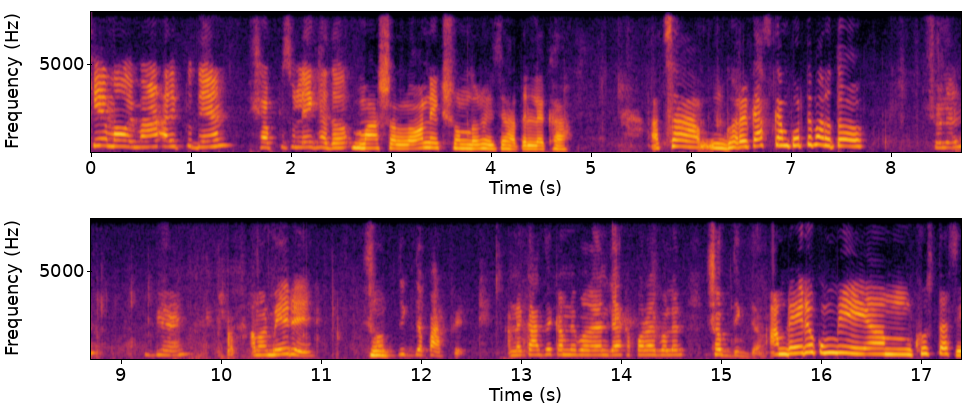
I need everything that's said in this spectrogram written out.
কে মা আরেকটু দেন সবকিছু লেখা দাও। মাশাল্লাহ অনেক সুন্দর হয়েছে হাতের লেখা। আচ্ছা ঘরের কাজ কাম করতে পারো তো? শোনেন বিয়ান আমার মেয়েরে সব দিক দিয়ে পারফেক্ট আপনি কাজে কামনে বলেন লেখাপড়ায় বলেন সব দিক দিয়ে। আমরা এরকমই খুঁজতাছি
